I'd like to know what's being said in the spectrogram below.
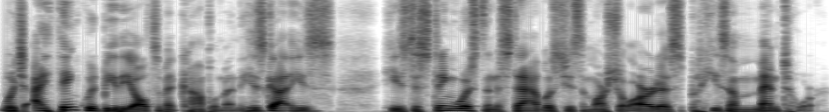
which I think would be the ultimate compliment. He's got, he's, he's distinguished and established. He's a martial artist, but he's a mentor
